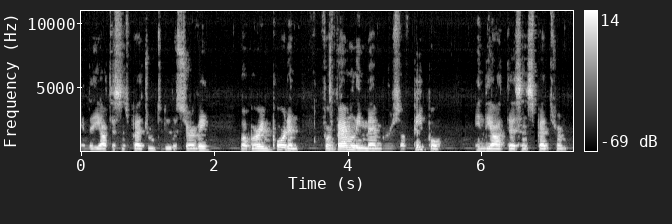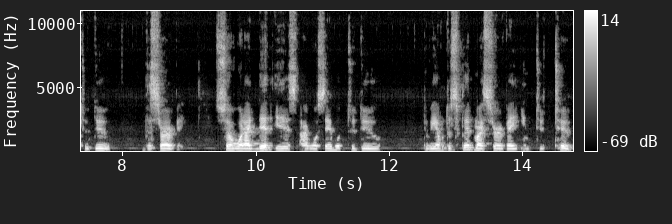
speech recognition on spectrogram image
in the autism spectrum to do the survey, but very important for family members of people in the autism spectrum to do the survey. So what I did is I was able to do to be able to split my survey into two.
